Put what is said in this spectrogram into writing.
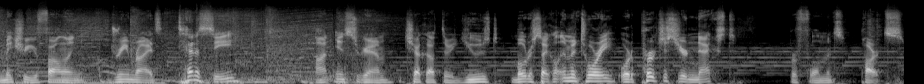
make sure you're following Dream Rides Tennessee on Instagram. Check out their used motorcycle inventory or to purchase your next performance parts.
